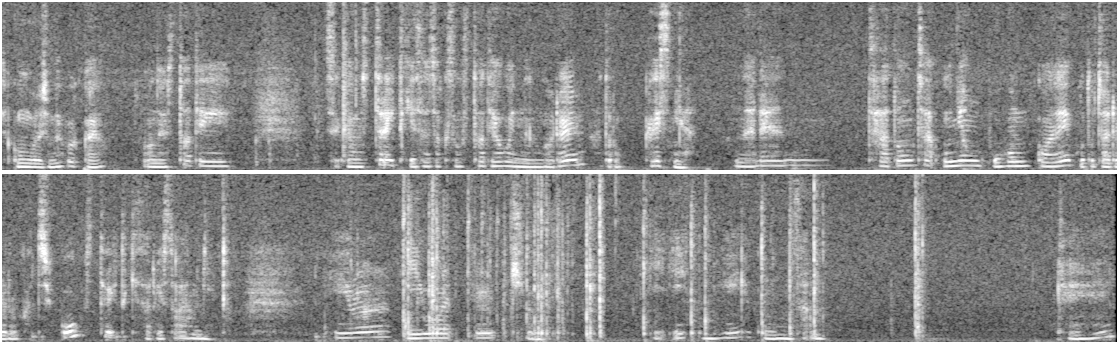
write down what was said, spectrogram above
이제 공부를 좀 해볼까요? 오늘 스터디 지금 스트레이트 기사 작성 스터디 하고 있는 거를 하도록 하겠습니다. 오늘은 자동차 운영보험과의 보도자료를 가지고 스트레이트 기사를 써야 합니다. 1월, 2월 1주 220203 이렇게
